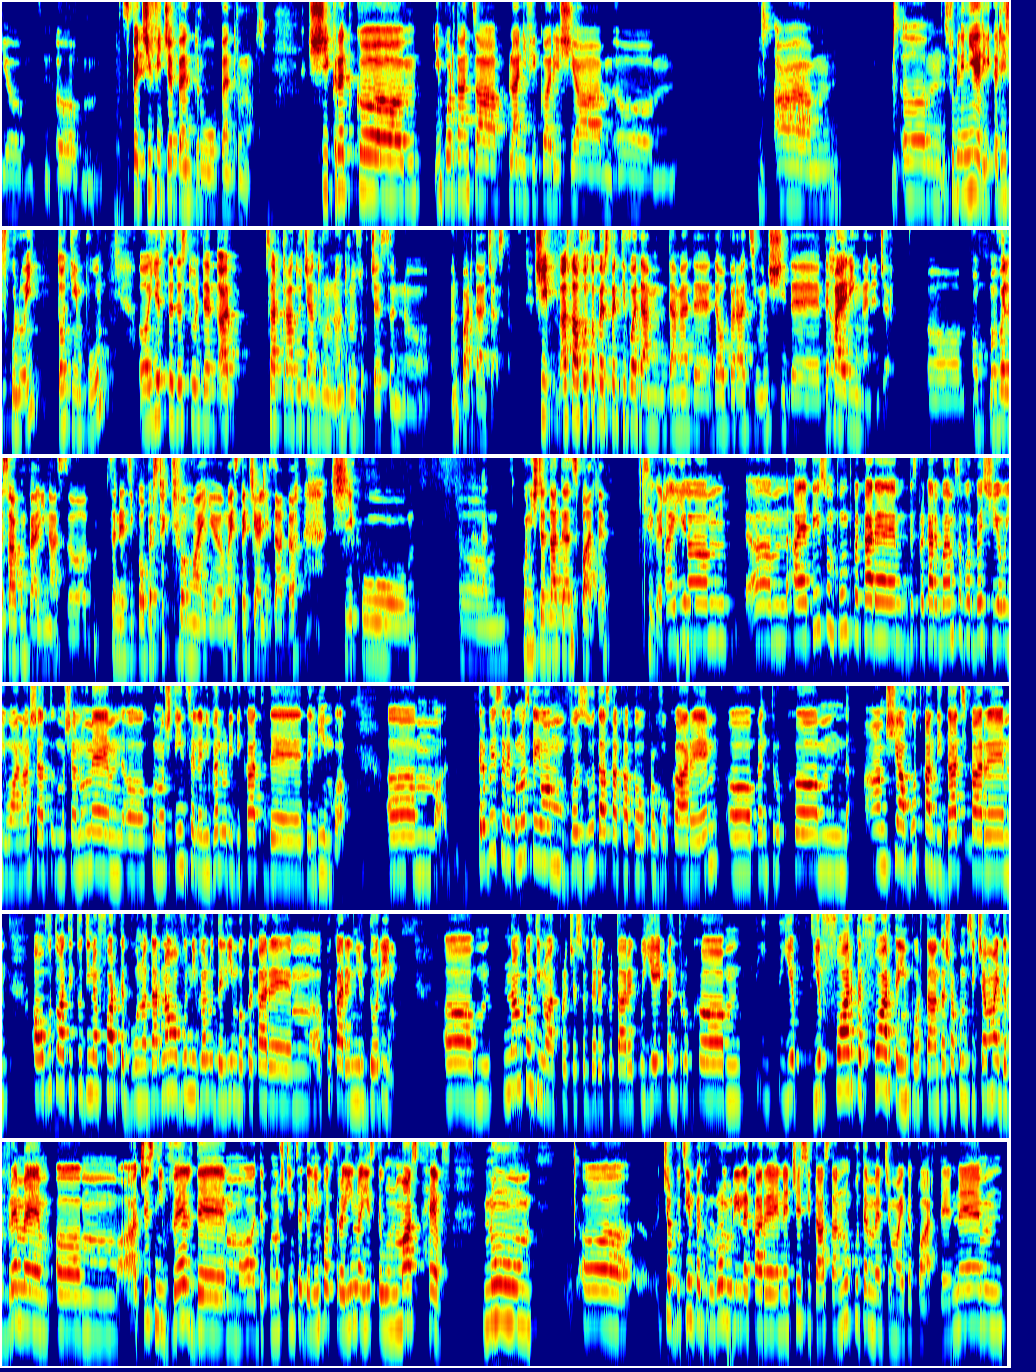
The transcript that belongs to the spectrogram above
specifice pentru, pentru noi. Și cred că importanța planificării și a a um, sublinierii riscului tot timpul uh, este destul de. Ar, s-ar traduce într-un, într-un succes în, în partea aceasta. Și asta a fost o perspectivă de-a, de-a mea de, de operațiuni și de, de hiring manager. Uh, o voi lăsa acum pe Alina să, să ne zică o perspectivă mai, mai specializată și cu, uh, cu niște date în spate. Sigur. Ai, um, um, ai atins un punct pe care, despre care voiam să vorbesc și eu, Ioana, și, at- și anume uh, cunoștințele, nivelul ridicat de, de limbă. Um, trebuie să recunosc că eu am văzut asta ca pe o provocare, uh, pentru că um, am și avut candidați care au avut o atitudine foarte bună, dar n-au avut nivelul de limbă pe care, um, pe care ni-l dorim. Um, n-am continuat procesul de recrutare cu ei pentru că um, e, e foarte, foarte important, așa cum ziceam mai devreme, um, acest nivel de, de cunoștințe de limbă străină este un must-have. Nu, uh, cel puțin pentru rolurile care necesită asta, nu putem merge mai departe. Ne,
